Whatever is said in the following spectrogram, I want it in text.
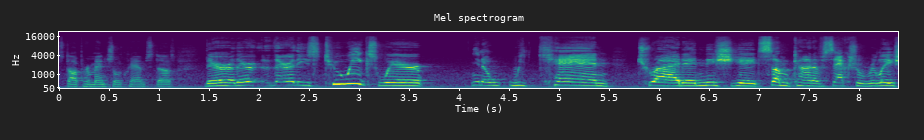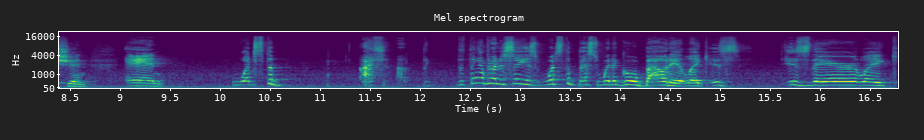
stop her menstrual cramp stuff, there there there are these two weeks where, you know, we can try to initiate some kind of sexual relation. And what's the I, the, the thing I'm trying to say is, what's the best way to go about it? Like, is is there like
